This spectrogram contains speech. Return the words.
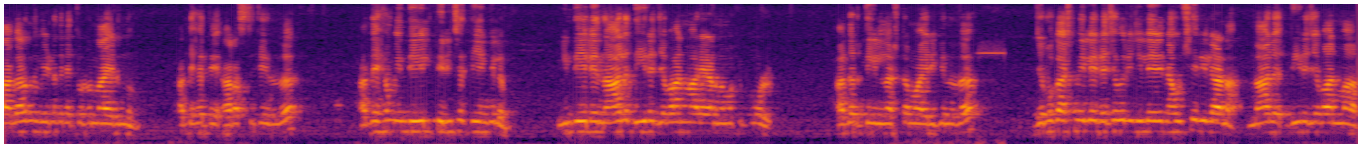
തകർന്നു വീണതിനെ തുടർന്നായിരുന്നു അദ്ദേഹത്തെ അറസ്റ്റ് ചെയ്തത്. അദ്ദേഹം ഇന്ത്യയിൽ തിരിച്ചെത്തിയെങ്കിലും ഇന്ത്യയിലെ നാല് ധീര ജവാന്മാരെയാണ് നമുക്കിപ്പോൾ അതിർത്തിയിൽ നഷ്ടമായിരിക്കുന്നത്. ജമ്മു കാശ്മീരിലെ രജൗരി ജില്ലയിലെ നൌഷേരിയിലാണ് നാല് ധീര ജവാന്മാർ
